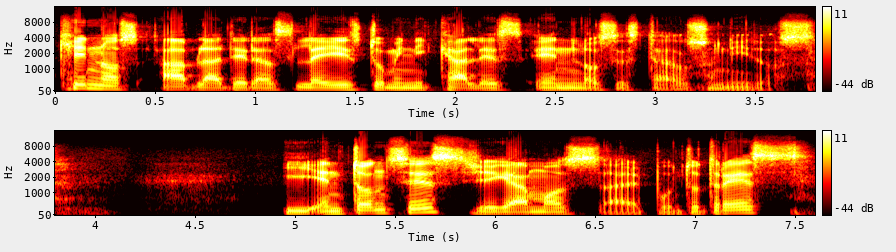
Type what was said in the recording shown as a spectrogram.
que nos habla de las leyes dominicales en los Estados Unidos. Y entonces llegamos al punto 3.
